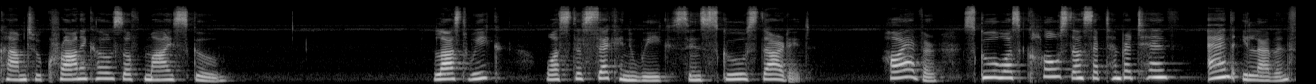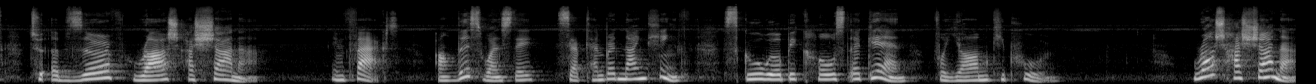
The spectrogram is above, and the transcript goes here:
welcome to Chronicles of My School. Last week was the second week since school started. However, school was closed on September 10th and 11th to observe Rosh Hashanah. In fact, on this Wednesday, September 19th, school will be closed again for Yom Kippur. Rosh Hashanah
